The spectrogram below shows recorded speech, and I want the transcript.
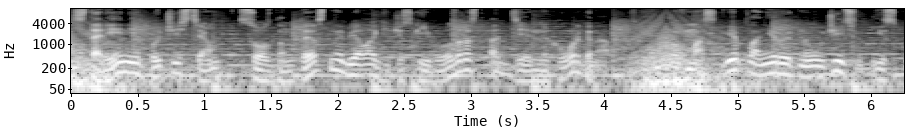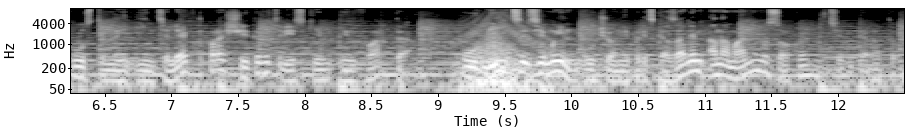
Старение по частям. Создан тест на биологический возраст отдельных органов. В Москве планируют научить искусственный интеллект просчитывать риски инфаркта. Убийцы зимы. Ученые предсказали аномально высокую температуру.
